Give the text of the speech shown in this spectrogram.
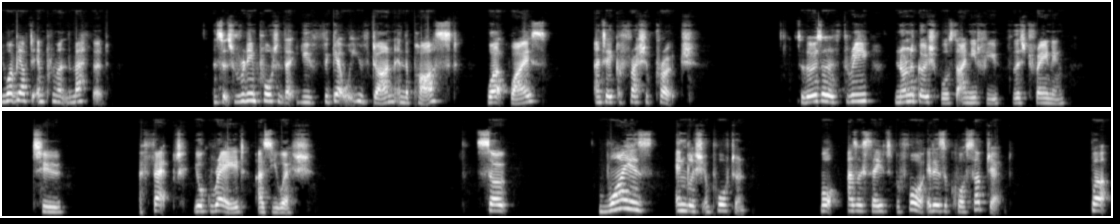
you won't be able to implement the method. And so it's really important that you forget what you've done in the past, work wise, and take a fresh approach. So those are the three non-negotiables that I need for you for this training to affect your grade as you wish. So why is English important? Well, as I stated before, it is a core subject. But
